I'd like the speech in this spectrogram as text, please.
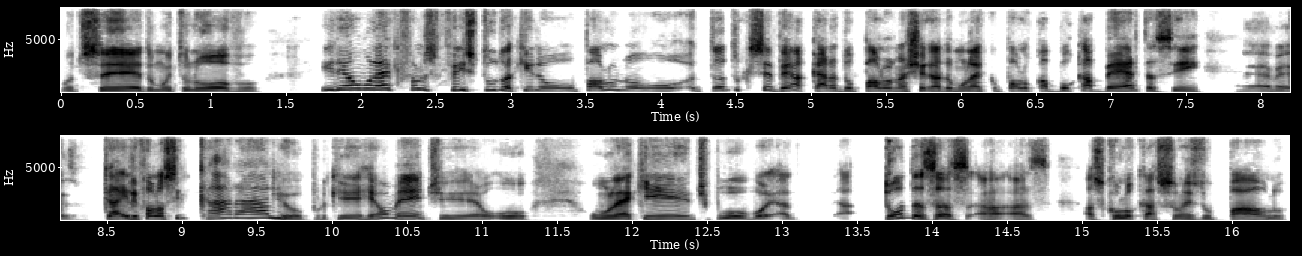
muito cedo, muito novo. E daí o moleque falou, fez tudo aquilo, o Paulo, o, tanto que você vê a cara do Paulo na chegada do moleque, o Paulo com a boca aberta, assim. É mesmo. Ele falou assim, caralho, porque realmente, é o, o moleque, tipo, todas as, as, as colocações do Paulo,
